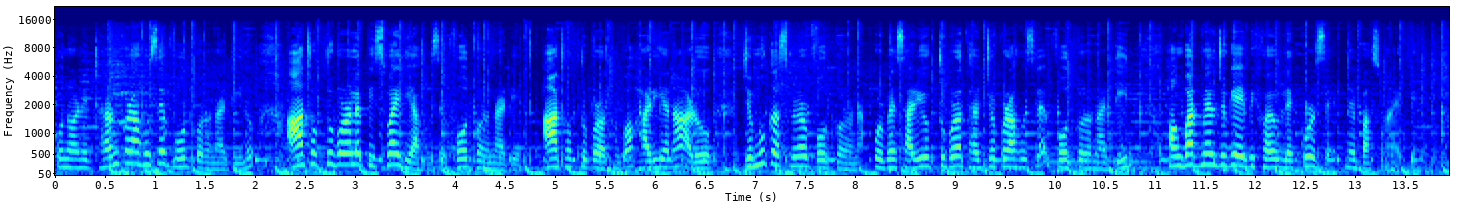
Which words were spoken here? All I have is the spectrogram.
পুনৰ নিৰ্ধাৰণ কৰা হৈছে ভোট গণনাৰ দিনো। আঠ অক্টোবৰলৈ পিছুৱাই দিয়া হৈছে ভোট গণনাৰ দিন। আঠ অক্টোবৰত হ'ব হাৰিয়ানা আৰু জম্মু কাশ্মীৰৰ ভোট গণনা। পূৰ্বে চাৰি অক্টোবৰত ধাৰ্য কৰা হৈছিলে ভোট গণনাৰ দিন। সংবাদমেলযোগে এই বিষয়ে উল্লেখ কৰিছে নিৰ্বাচন আয়োগে।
